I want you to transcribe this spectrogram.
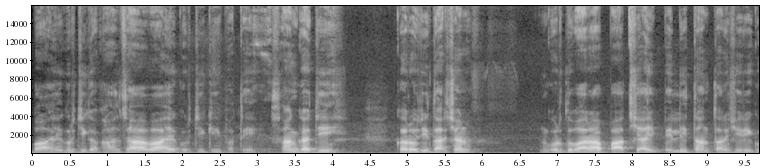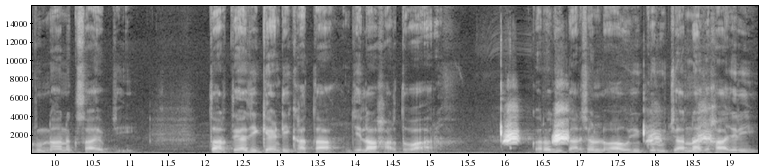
ਵਾਹਿਗੁਰੂ ਜੀ ਕਾ ਖਾਲਸਾ, ਵਾਹਿਗੁਰੂ ਜੀ ਕੀ ਫਤਿਹ। ਸੰਗਤ ਜੀ, ਕਰੋ ਜੀ ਦਰਸ਼ਨ। ਗੁਰਦੁਆਰਾ ਪਾਤਸ਼ਾਹੀ ਪਹਿਲੀ ਧੰਨ ਧੰਨ ਸ੍ਰੀ ਗੁਰੂ ਨਾਨਕ ਸਾਹਿਬ ਜੀ। ਧਰਤਿਆ ਜੀ ਗੈਂਡੀ ਖਾਤਾ, ਜ਼ਿਲ੍ਹਾ ਹਰਿਦੁਆਰ। ਕਰੋ ਜੀ ਦਰਸ਼ਨ, ਲਵਾਓ ਜੀ ਗੁਰੂ ਚਰਨਾਂ 'ਚ ਹਾਜ਼ਰੀ।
